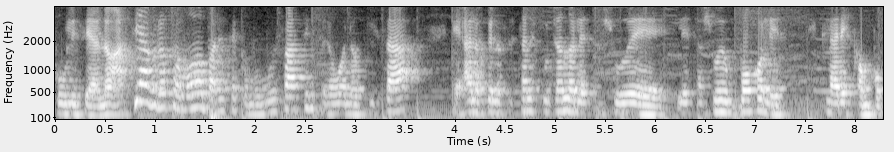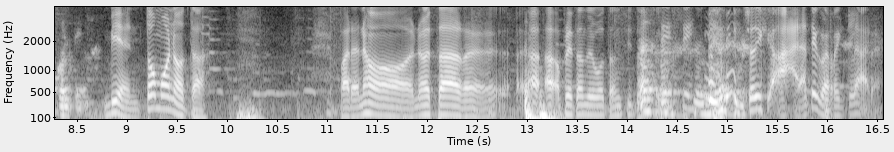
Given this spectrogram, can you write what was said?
publicidad. ¿no? Así a grosso modo parece como muy fácil, pero bueno, quizá eh, a los que nos están escuchando les ayude, les ayude un poco, les esclarezca un poco el tema. Bien, tomo nota. para no, no estar eh, a- a- apretando el botoncito. ese. Sí, sí. Yo dije, ah, la tengo re clara.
